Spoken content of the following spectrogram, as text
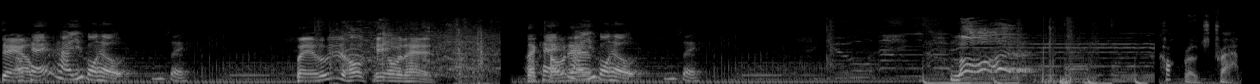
Damn. Okay, how you gonna help? Let me see. Wait, who did Hulk hit over the head? That Okay, how you gonna help? Let me see. Lord! Cockroach trap.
